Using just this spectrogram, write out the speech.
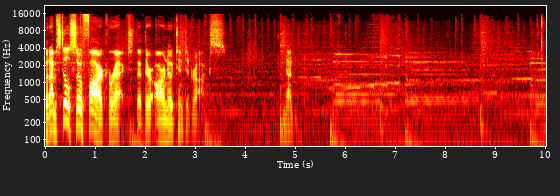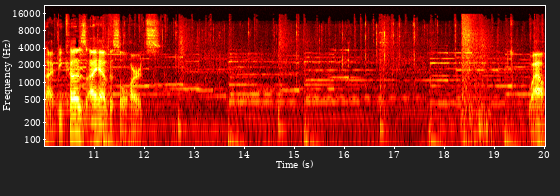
But I'm still so far correct that there are no tinted rocks. None. Alright, because I have the soul hearts. Wow.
